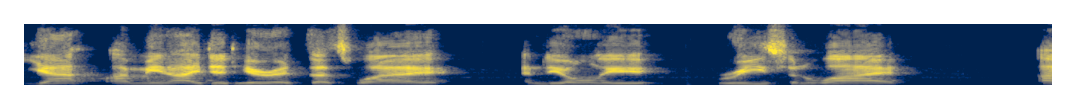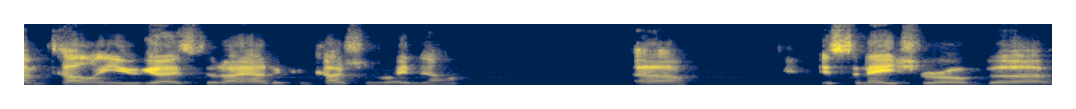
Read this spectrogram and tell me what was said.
Yeah, I mean, I did hear it. That's why, and the only reason why I'm telling you guys that I had a concussion right now. Uh, it's the nature of uh,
